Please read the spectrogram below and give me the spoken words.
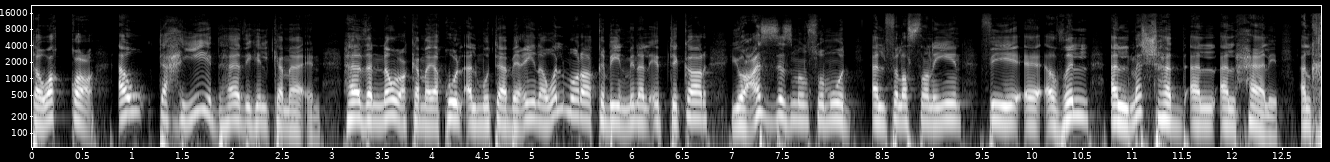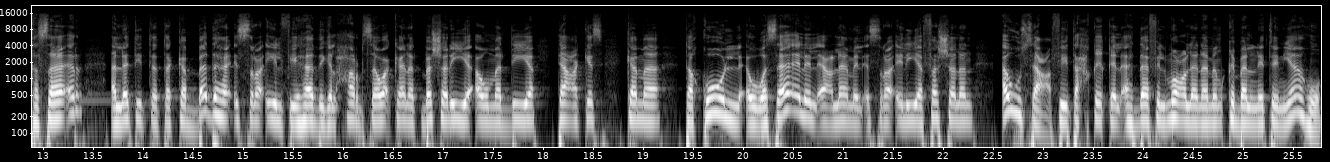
توقع أو تحييد هذه الكمائن. هذا النوع كما يقول المتابعين والمراقبين من الابتكار يعزز من صمود الفلسطينيين في آه، ظل المشهد الحالي. الخسائر التي تتكبدها إسرائيل في هذه الحرب سواء كانت بشرية أو مادية تعكس كما تقول وسائل الإعلام الإسرائيلية فشلا أوسع في تحقيق الأهداف المعلنة من قبل نتنياهو.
